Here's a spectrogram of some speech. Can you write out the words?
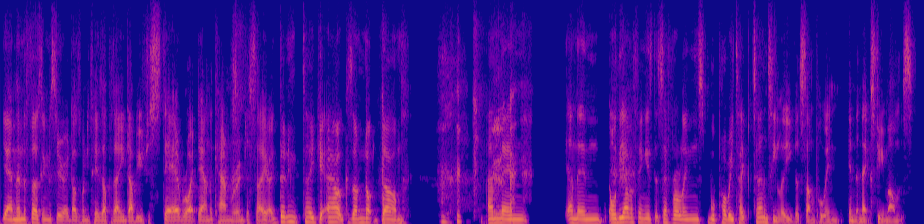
Yeah, and then the first thing Mysterio does when he tears up at AEW is just stare right down the camera and just say, "I didn't take it out because I'm not dumb." and then, and then, or the other thing is that Seth Rollins will probably take paternity leave at some point in the next few months.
